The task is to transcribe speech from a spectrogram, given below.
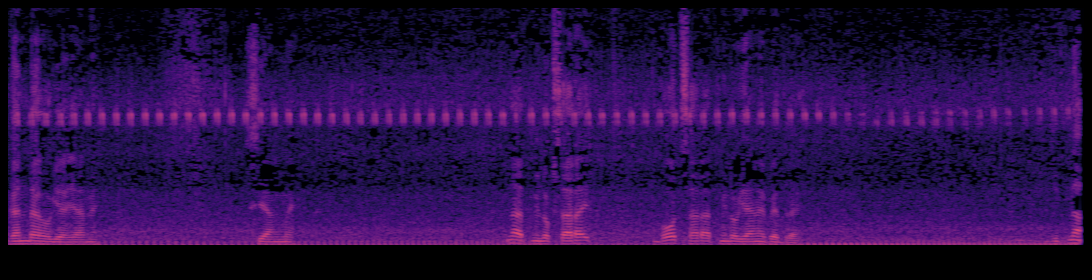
देखिए गंदा हो गया है यहाँ में। सियांग में। इतना आदमी लोग, सारा बहुत सारा आदमी लोग यहाँ में बेद रहा जितना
